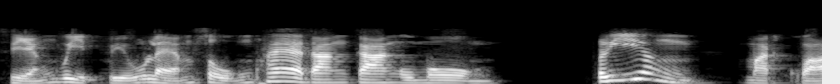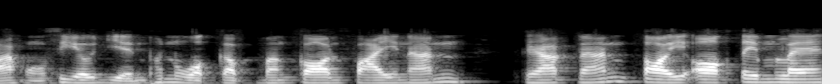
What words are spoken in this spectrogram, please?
เสียงหวีดหวิวแหลมสูงแพร่ดังกลางอุโมงค์เปรี้ยง หมัดขวาของเซียวเหยียนผนวกกับมังกรไฟนั้นจากนั้นต่อยออกเต็มแรง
